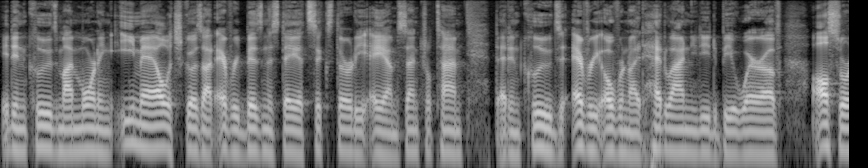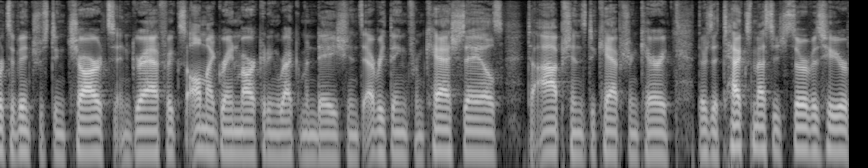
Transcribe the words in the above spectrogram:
It includes my morning email, which goes out every business day at 6:30 a.m. Central Time. That includes every overnight headline you need to be aware of, all sorts of interesting charts and graphics, all my grain marketing recommendations, everything from cash sales to options to capture and carry. There's a text message service here.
